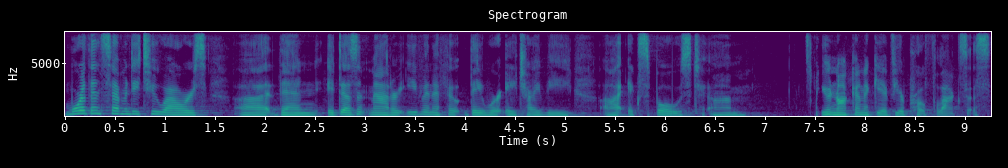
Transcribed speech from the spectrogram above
More than 72 hours, uh, then it doesn't matter, even if it, they were HIV uh, exposed. Um, you're not going to give your prophylaxis.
